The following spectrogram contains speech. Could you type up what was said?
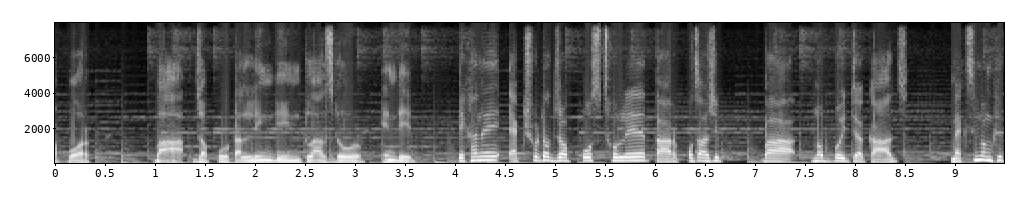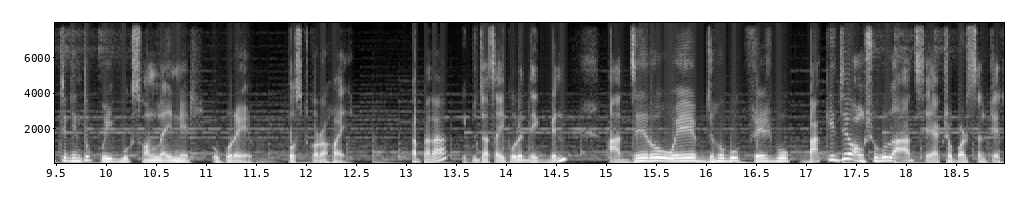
আপওয়ার্ক বা job portal LinkedIn Glassdoor Indeed এখানে একশোটা জব পোস্ট হলে তার পঁচাশি বা নব্বইটা কাজ ম্যাক্সিমাম ক্ষেত্রে কিন্তু কুইক বুকস অনলাইনের উপরে পোস্ট করা হয়। আপনারা একটু যাচাই করে দেখবেন। আর জেরো ওয়েব জহবুক ফ্রেশবুক বাকি যে অংশগুলো আছে একশো পার্সেন্টের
